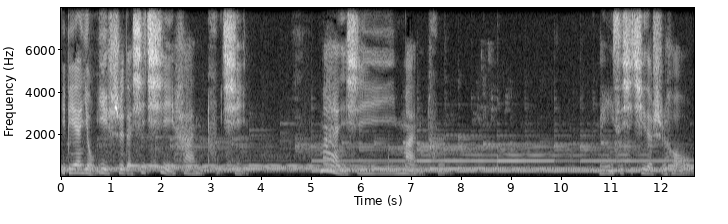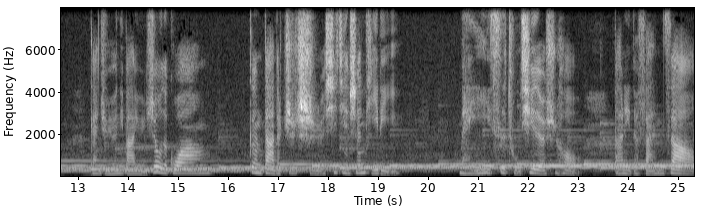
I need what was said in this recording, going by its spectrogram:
一边有意识的吸气和吐气，慢吸慢吐。每一次吸气的时候，感觉你把宇宙的光、更大的支持吸进身体里；每一次吐气的时候，把你的烦躁、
